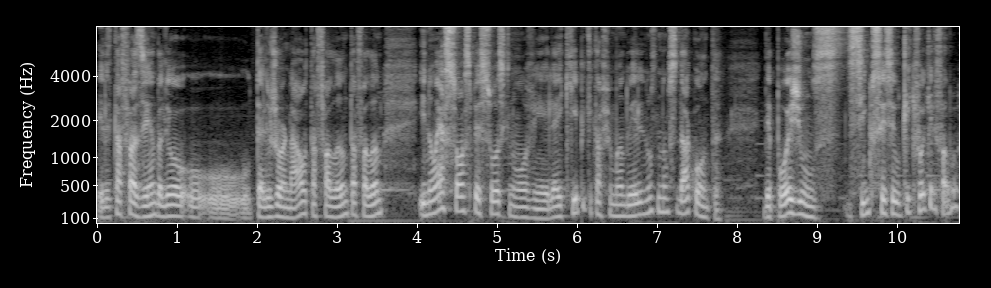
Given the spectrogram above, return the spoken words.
Ele está fazendo ali o, o, o telejornal, está falando, está falando, e não é só as pessoas que não ouvem ele, a equipe que está filmando ele não, não se dá conta. Depois de uns 5, 6 segundos, o que, que foi que ele falou?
